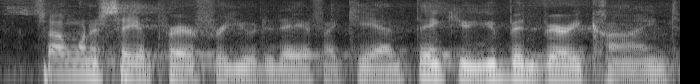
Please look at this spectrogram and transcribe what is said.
So I want to say a prayer for you today, if I can. Thank you. You've been very kind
